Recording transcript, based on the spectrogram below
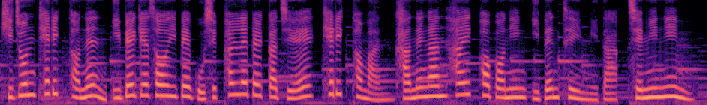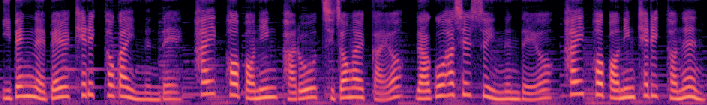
기존 캐릭터는 200에서 258레벨까지의 캐릭터만 가능한 하이퍼버닝 이벤트입니다. 재미님 200레벨 캐릭터가 있는데 하이퍼버닝 바로 지정할까요? 라고 하실 수 있는데요. 하이퍼버닝 캐릭터는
